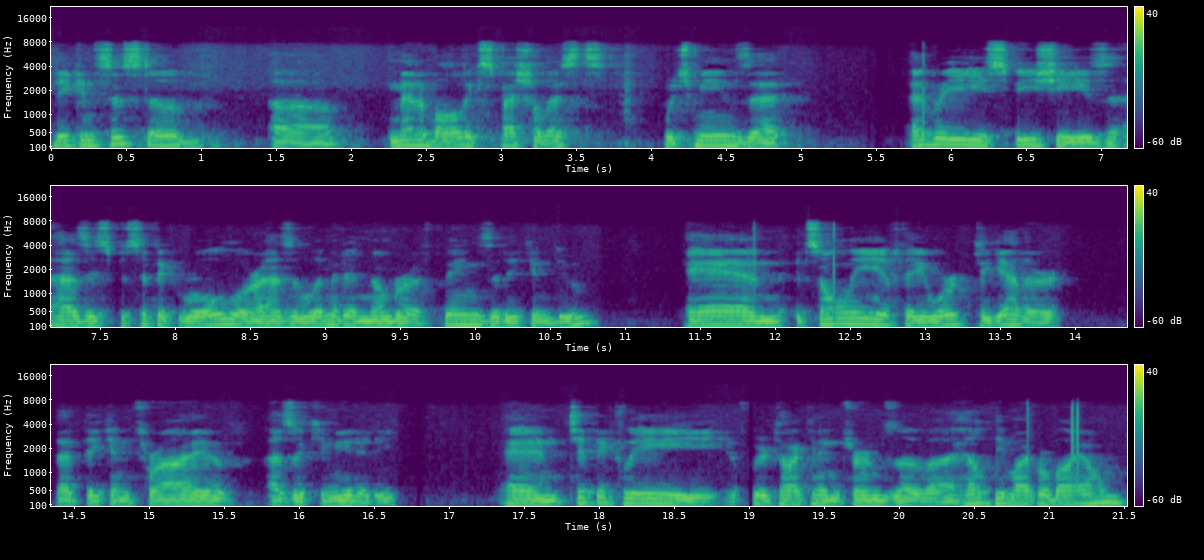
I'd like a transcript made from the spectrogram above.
they consist of uh, metabolic specialists, which means that every species has a specific role or has a limited number of things that it can do, and it's only if they work together that they can thrive as a community. And typically, if we're talking in terms of a healthy microbiome,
